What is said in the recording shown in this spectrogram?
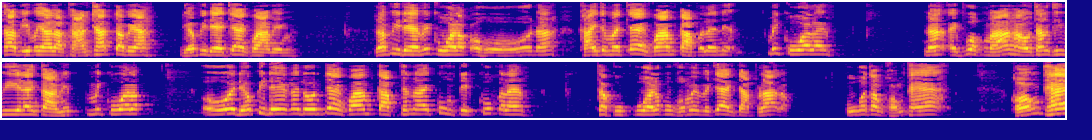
ถ้ามีพยานหลักฐานชัดก็ไปอะเดี๋ยวพี่เดชแจ้งความเอง แล้วพี่เดชไม่กลัวหรอกโอ้โหนะใครจะมาแจ้งความกลับอะไรเนี่ย ไม่กลัวเลย นะไอ้พวกหมาเห่าทางทีวีอะไรต่างๆนี่ไม่กลัวหรอกโอ้ยเดี๋ยวพี่เดชก็โดนแจ้งความกลับทนายกุ้งติดคุกอะไรถ้ากูกลัวแล้วกูคงไม่ไปแจ้งจับพระหรอกกูก็ต้องของแท้ ของแท้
